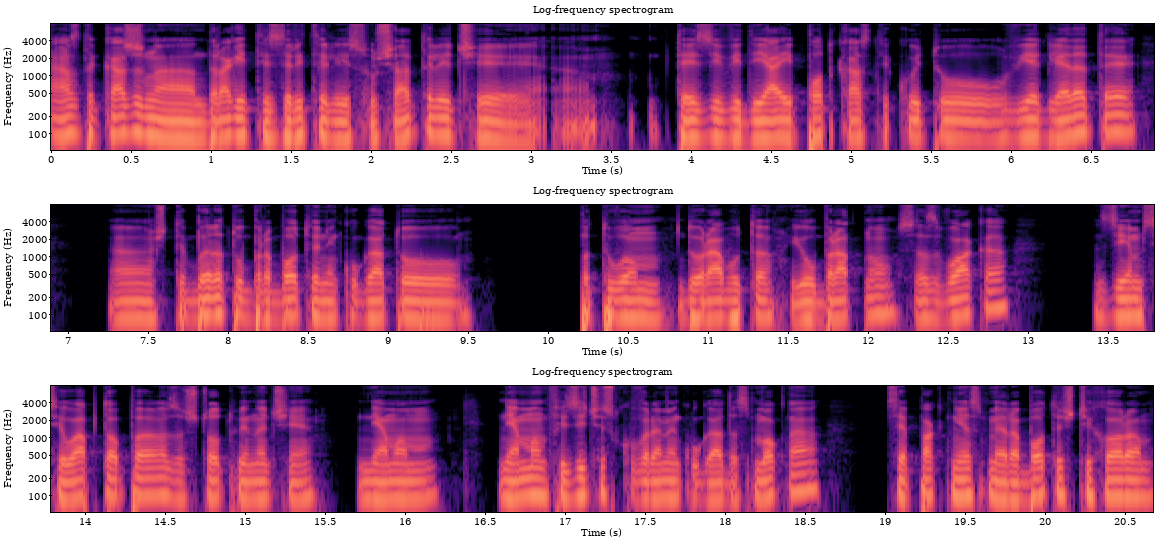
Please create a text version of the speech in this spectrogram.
Аз да кажа на драгите зрители и слушатели, че тези видеа и подкасти, които вие гледате, ще бъдат обработени, когато пътувам до работа и обратно с влака. Взимам си лаптопа, защото иначе нямам, нямам физическо време кога да смокна. Все пак ние сме работещи хора,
